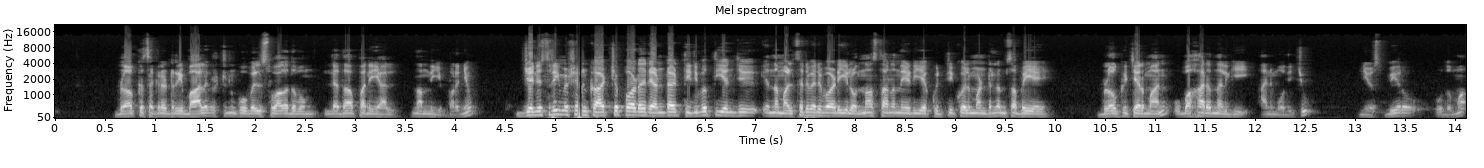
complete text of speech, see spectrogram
Block secretary Balakrishnan കോവൽ സ്വാഗതവും ലതാ പനയാൽ നന്ദിയും പറഞ്ഞു. Janasree mission കാഴ്ചപ്പാട് രണ്ടായിരത്തി ഇരുപത്തിയഞ്ച് എന്ന മത്സര പരിപാടിയിൽ ഒന്നാം സ്ഥാനം നേടിയ കുറ്റിക്കോൽ മണ്ഡലം സഭയെ ബ്ലോക്ക് ചെയർമാൻ ഉപഹാരം നൽകി അനുമോദിച്ചു. News bureau Uduma.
